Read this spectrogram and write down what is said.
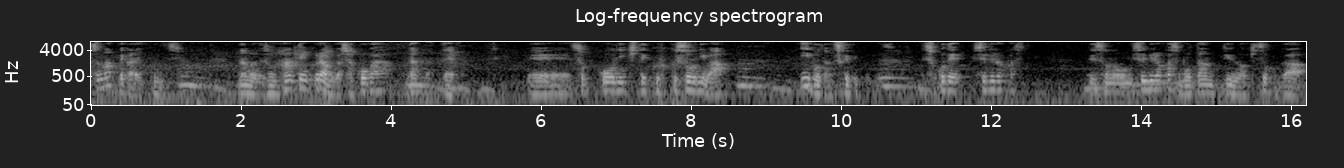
集まってから行くんですよ。なので、そのハンティングクラブが社交場だったんで、えーそこに着ていく服装には、いいボタンつけていくんですよ。でそこで見せびらかす。で、その見せびらかすボタンっていうのは貴族が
